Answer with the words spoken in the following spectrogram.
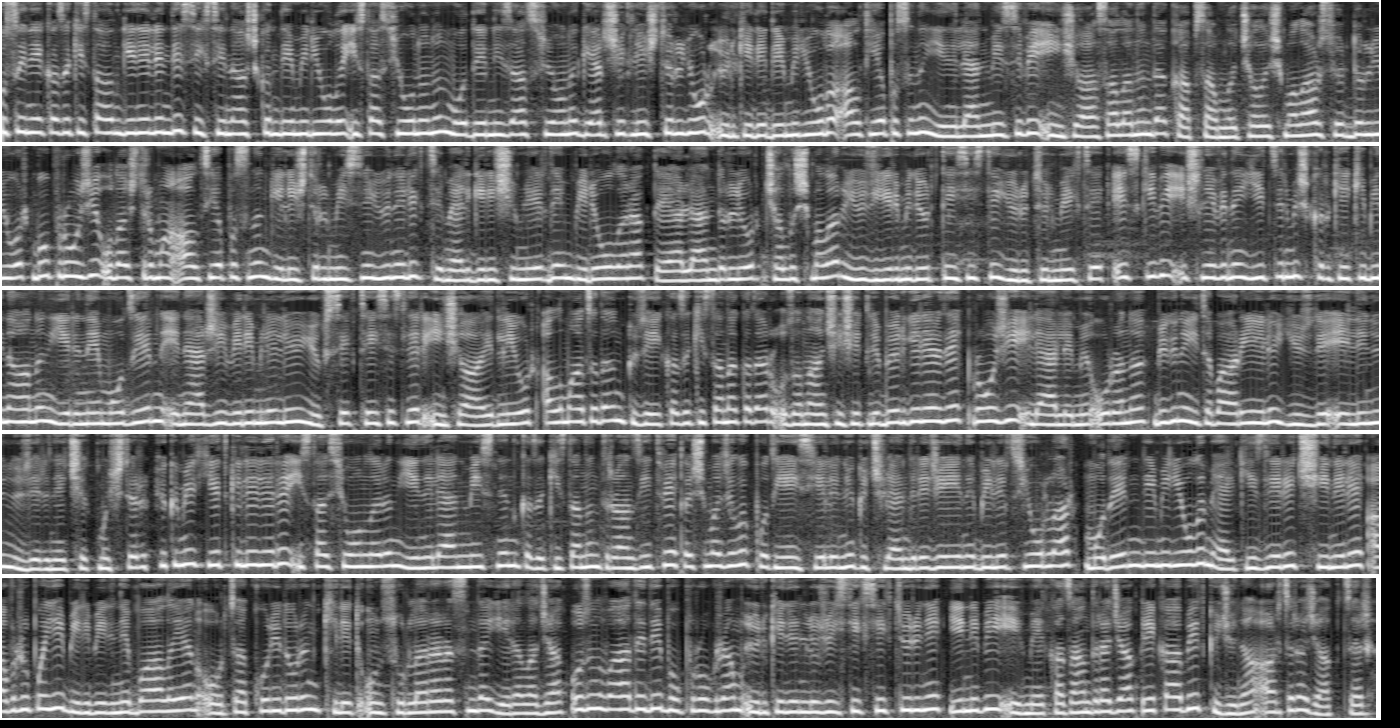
Bu sene Kazakistan genelinde 80 aşkın demiryolu istasyonunun modernizasyonu gerçekleştiriliyor. Ülkede demiryolu altyapısının yenilenmesi ve inşaat alanında kapsamlı çalışmalar sürdürülüyor. Bu proje ulaştırma altyapısının geliştirilmesine yönelik temel girişimlerden biri olarak değerlendiriliyor. Çalışmalar 124 tesiste yürütülmekte. Eski ve işlevine yitirmiş 42 binanın yerine modern enerji verimliliği yüksek tesisler inşa ediliyor. Almatı'dan Kuzey Kazakistan'a kadar uzanan çeşitli bölgelerde proje ilerleme oranı bugün itibariyle %50'nin üzerine çıkmıştır. Hükümet yetkilileri istasyonların yenilenmesinin Kazakistan'ın transit ve taşımacılık potansiyelini güçlendireceğini belirtiyorlar. Modern demiryolu merkezleri Çin ile Avrupa'yı birbirine bağlayan ortak koridorun kilit unsurlar arasında yer alacak. Uzun vadede bu program ülkenin lojistik sektörüne yeni bir ivme kazandıracak, rekabet gücünü artıracaktır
